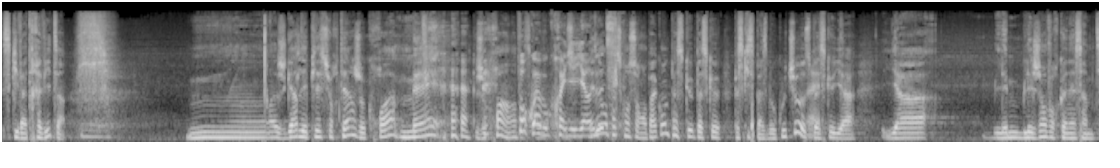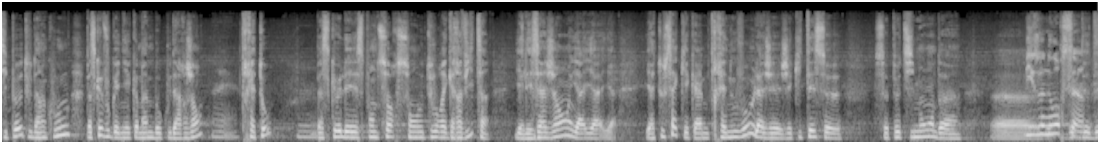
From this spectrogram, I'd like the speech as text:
ce qui va très vite. Hmm, je garde les pieds sur terre, je crois, mais je crois. Hein, Pourquoi vous croyez Il y a un Non, parce qu'on s'en rend pas compte, parce que parce que parce qu'il se passe beaucoup de choses, parce qu'il y a il y a les, les, gens vous reconnaissent un petit peu tout d'un coup, parce que vous gagnez quand même beaucoup d'argent ouais. très tôt. Parce que les sponsors sont autour et gravitent. Il y a les agents, il y a, il y a, il y a tout ça qui est quand même très nouveau. Là, j'ai quitté ce, ce petit monde. Euh, bisounours. De, de, de,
